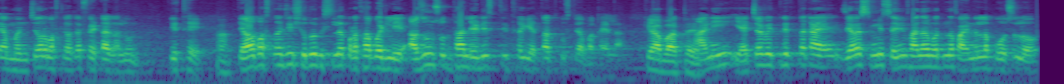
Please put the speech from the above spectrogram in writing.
त्या मंचावर बसल्या होत्या फेटा घालून. तिथे. तेव्हापासून जी शिरूर केसरीला प्रथा पडली अजून सुद्धा लेडीज तिथं येतात कुस्त्या बघायला. क्या बात आहे. आणि याच्या व्यतिरिक्त काय ज्यावेळेस मी सेमीफायनल मधनं फायनलला पोहोचलो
